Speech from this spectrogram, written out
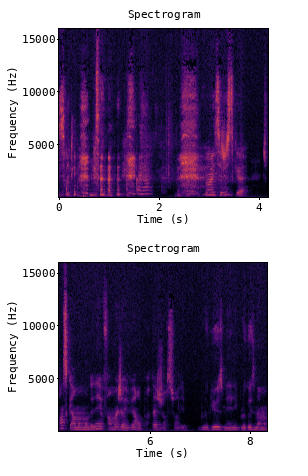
ça- non, mais c'est juste que. Je pense qu'à un moment donné. Enfin, moi, j'avais vu un reportage, genre, sur les blogueuses, mais les blogueuses mamans.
